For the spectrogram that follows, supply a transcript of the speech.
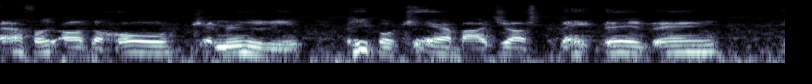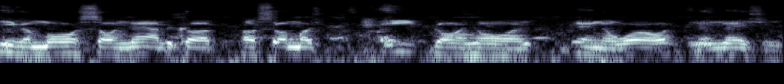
effort of the whole community. People care about justice. They, they, they even more so now because of so much hate going on in the world and the nation.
